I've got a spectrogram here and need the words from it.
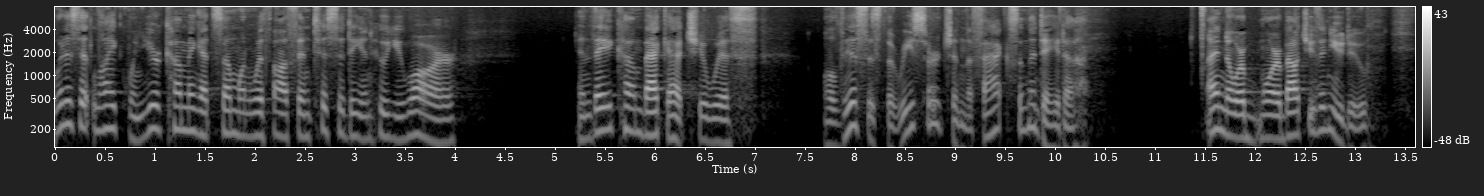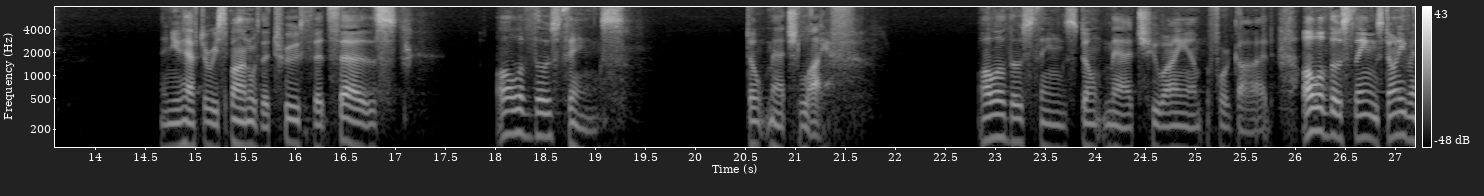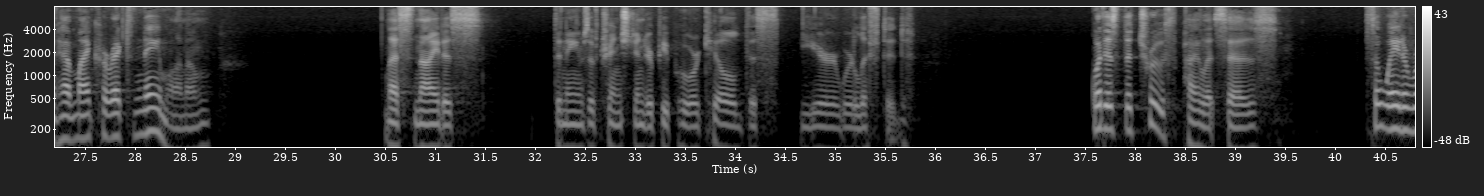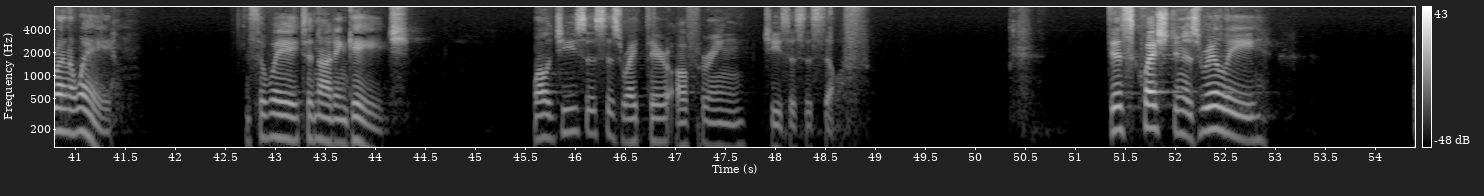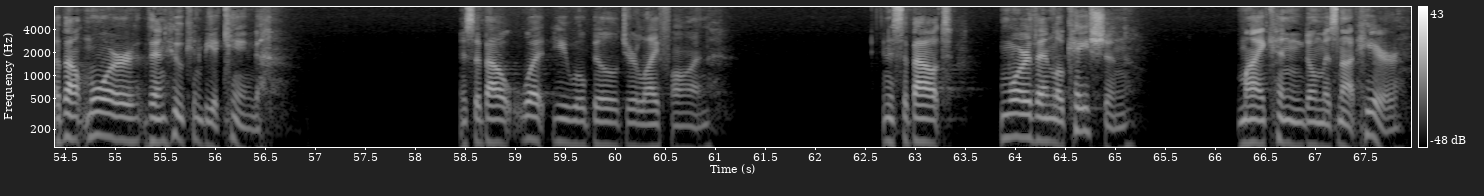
What is it like when you're coming at someone with authenticity and who you are, and they come back at you with, well, this is the research and the facts and the data? I know more about you than you do. And you have to respond with a truth that says, all of those things don't match life. All of those things don't match who I am before God. All of those things don't even have my correct name on them. Last night, as the names of transgender people who were killed this year were lifted. What is the truth, Pilate says? It's a way to run away. It's a way to not engage. While Jesus is right there offering Jesus' self. This question is really about more than who can be a king. It's about what you will build your life on. And it's about more than location. My kingdom is not here,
